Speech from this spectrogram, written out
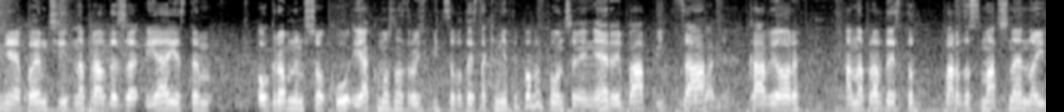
Nie, powiem ci naprawdę, że ja jestem w ogromnym szoku, jak można zrobić pizzę, bo to jest takie nietypowe połączenie, nie? Ryba, pizza, Dokładnie. kawior, a naprawdę jest to bardzo smaczne, no i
